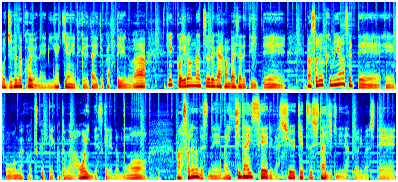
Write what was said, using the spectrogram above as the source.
こう自分の声をね、磨き上げてくれたりとかっていうのが、結構いろんなツールが販売されていて、まあ、それを組み合わせて、えー、こう音楽を作っていくことが多いんですけれども、まあ、それのですね、まあ、一大セールが集結した時期になっておりまして、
